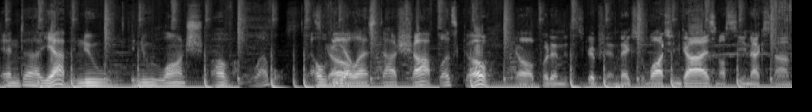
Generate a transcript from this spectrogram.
And uh, yeah, the new the new launch of Levels, lvls.shop. Let's go. Yo, I'll put it in the description. Thanks for watching, guys, and I'll see you next time.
